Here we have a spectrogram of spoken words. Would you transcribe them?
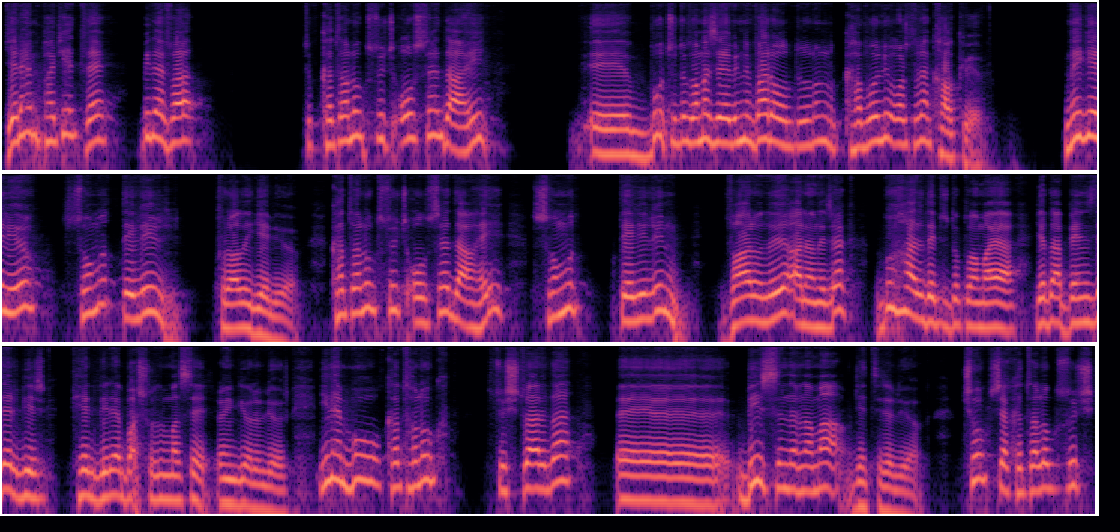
Gelen paketle bir defa katalog suç olsa dahi e, bu tutuklama sebebinin var olduğunun kabulü ortadan kalkıyor. Ne geliyor? Somut delil kuralı geliyor. Katalog suç olsa dahi somut delilin varlığı aranacak. Bu halde tutuklamaya ya da benzer bir tedbire başvurulması öngörülüyor. Yine bu katalog suçlarda e, bir sınırlama getiriliyor. Çokça katalog suç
